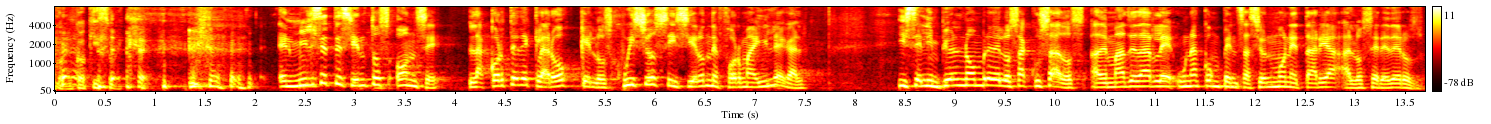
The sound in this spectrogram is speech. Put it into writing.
con Coqui. En 1711, la corte declaró que los juicios se hicieron de forma ilegal y se limpió el nombre de los acusados, además de darle una compensación monetaria a los herederos.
